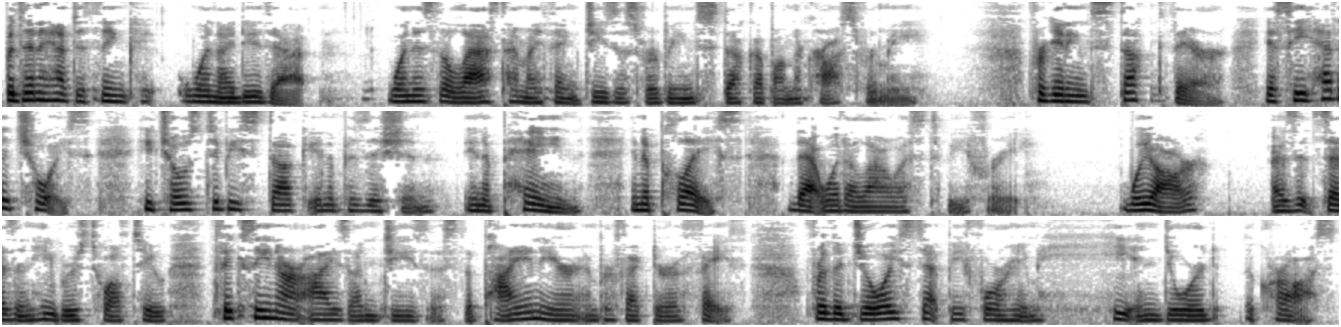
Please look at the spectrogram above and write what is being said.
But then I have to think when I do that, When is the last time I thanked Jesus for being stuck up on the cross for me? For getting stuck there. Yes, he had a choice. He chose to be stuck in a position, in a pain, in a place that would allow us to be free. We are, as it says in Hebrews 12:2, fixing our eyes on Jesus, the pioneer and perfecter of faith. For the joy set before him, he endured the cross,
